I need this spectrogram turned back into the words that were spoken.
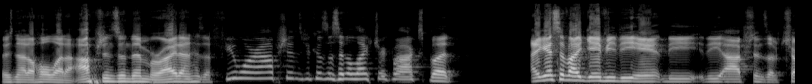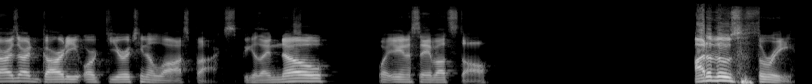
There's not a whole lot of options in them. Miraidon has a few more options because it's an electric box, but I guess if I gave you the the the options of Charizard, Guardy, or Giratina Lost Box, because I know what you're gonna say about Stall. Out of those three,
